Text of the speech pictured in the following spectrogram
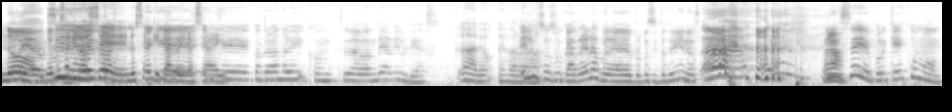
No, estudia. lo que pasa es que no el sé, no qué que- carreras el hay. que contrabanda bi- contrabandea Biblias. Claro, es verdad. Él usó su carrera para propósitos divinos. Ah. Pará. no sé, porque es como...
